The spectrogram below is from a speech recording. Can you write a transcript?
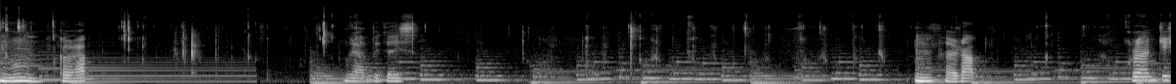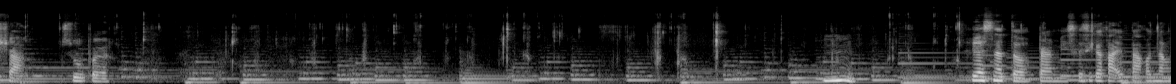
Mmm, sarap. Grabe guys. Mmm, sarap. Crunchy siya. Super. Mmm. Yes na to, promise. Kasi kakain pa ako ng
